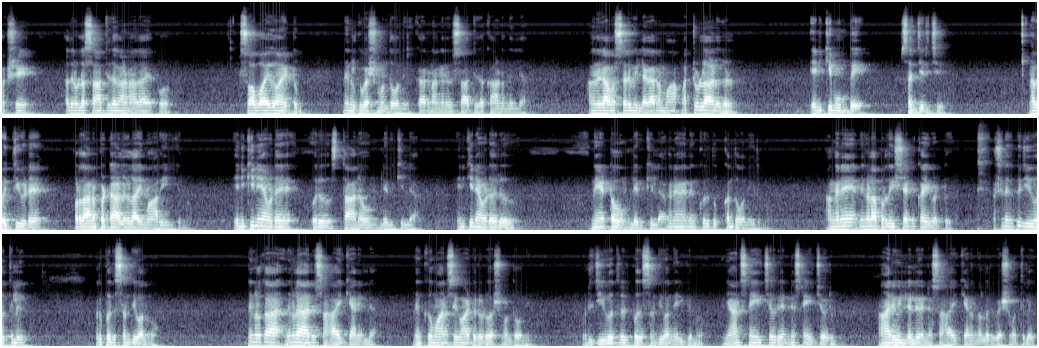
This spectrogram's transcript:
പക്ഷേ അതിനുള്ള സാധ്യത കാണാതായപ്പോൾ സ്വാഭാവികമായിട്ടും നിങ്ങൾക്ക് വിഷമം തോന്നി. കാരണം അങ്ങനെ ഒരു സാധ്യത കാണുന്നില്ല. അങ്ങനെ ഒരു അവസരമില്ല. കാരണം മറ്റുള്ള ആളുകൾ എനിക്ക് മുമ്പേ സഞ്ചരിച്ച് ആ വ്യക്തിയുടെ പ്രധാനപ്പെട്ട ആളുകളായി മാറിയിരിക്കുന്നു. എനിക്കിനി അവിടെ ഒരു സ്ഥാനവും ലഭിക്കില്ല. എനിക്കിനി അവിടെ ഒരു നേട്ടവും ലഭിക്കില്ല. അങ്ങനെ നിങ്ങൾക്കൊരു ദുഃഖം തോന്നിയിരുന്നു. അങ്ങനെ നിങ്ങൾ ആ പ്രതീക്ഷയൊക്കെ കൈവിട്ട്. പക്ഷെ നിങ്ങൾക്ക് ജീവിതത്തിൽ ഒരു പ്രതിസന്ധി വന്നു. നിങ്ങൾക്ക് നിങ്ങളെ ആരും സഹായിക്കാനില്ല. നിങ്ങൾക്ക് മാനസികമായിട്ടൊരു വിഷമം തോന്നി. ഒരു ജീവിതത്തിൽ ഒരു പ്രതിസന്ധി വന്നിരിക്കുന്നു. ഞാൻ സ്നേഹിച്ചവരും എന്നെ സ്നേഹിച്ചവരും ആരുമില്ലല്ലോ എന്നെ സഹായിക്കാൻ എന്നുള്ളൊരു വിഷമത്തിൽ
